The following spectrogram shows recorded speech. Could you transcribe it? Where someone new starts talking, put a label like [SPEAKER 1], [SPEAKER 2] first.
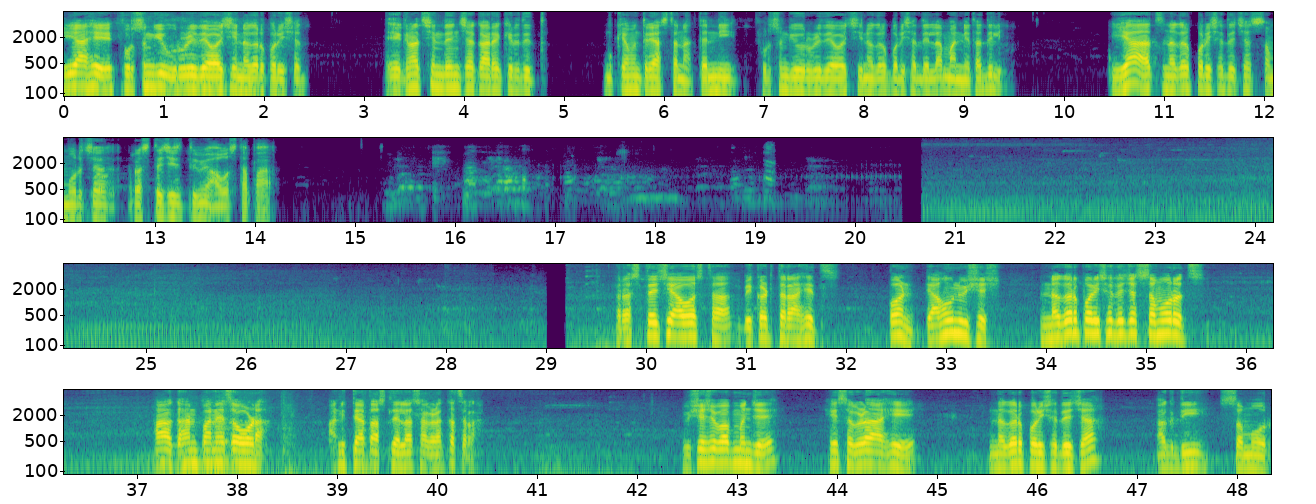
[SPEAKER 1] ही आहे फुरसुंगी उरुळी देवाची नगर परिषद. एकनाथ शिंदेच्या कारकिर्दीत मुख्यमंत्री असताना त्यांनी फुरसुंगी उरुळी देवाची नगर परिषदेला मान्यता दिली. याच नगर परिषदेच्या समोरच्या रस्त्याची तुम्ही अवस्था पहा. रस्त्याची अवस्था बिकट तर आहेच पण त्याहून विशेष नगर परिषदेच्या समोरच हा घाण पाण्याचा ओढा आणि त्यात असलेला सगळा कचरा. विशेष बाब म्हणजे हे सगळं आहे नगर परिषदेच्या अगदी समोर.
